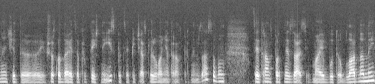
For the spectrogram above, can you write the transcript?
Значить, е, якщо складається практичний іспит, це під час керування транспортним засобом, цей транспортний засіб має бути обладнаний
